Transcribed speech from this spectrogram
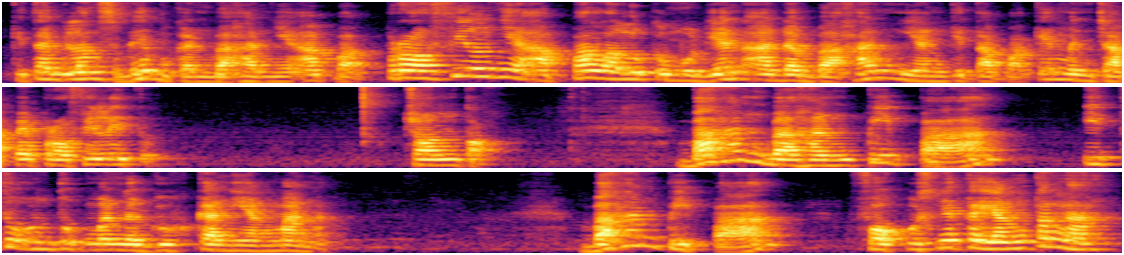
kita bilang sebenarnya bukan bahannya apa, profilnya apa, lalu kemudian ada bahan yang kita pakai mencapai profil itu. Contoh, bahan-bahan pipa itu untuk meneguhkan yang mana? Bahan pipa fokusnya ke yang tengah.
